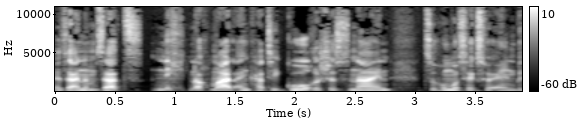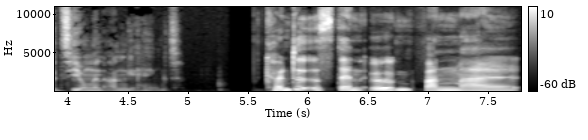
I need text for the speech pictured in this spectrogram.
seinem Satz nicht nochmal ein kategorisches Nein zu homosexuellen Beziehungen angehängt. Könnte es denn irgendwann mal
